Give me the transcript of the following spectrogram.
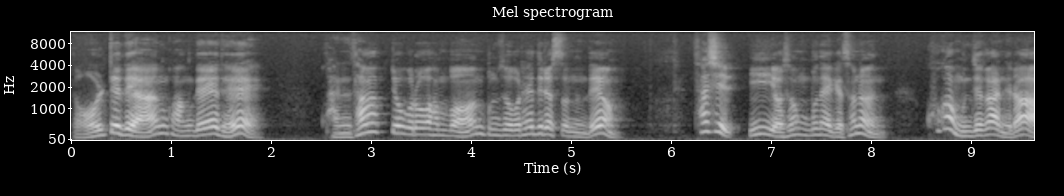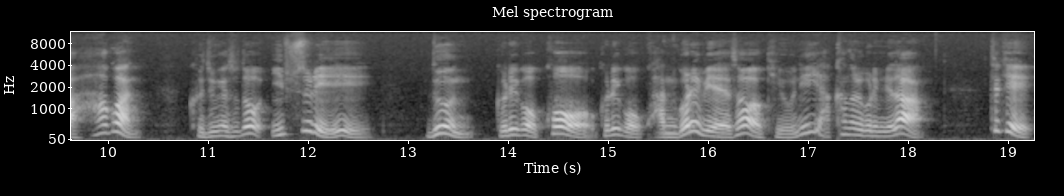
넓때 대한 광대에 대해 관상학적으로 한번 분석을 해 드렸었는데요. 사실 이 여성분에게서는 코가 문제가 아니라 하관 그 중에서도 입술이 눈 그리고 코 그리고 관골에 비해서 기운이 약한 얼굴입니다. 특히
